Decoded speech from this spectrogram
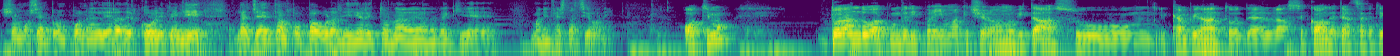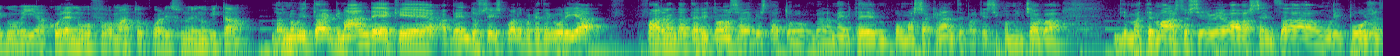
siamo sempre un po' nell'era del Covid, certo, quindi certo. la gente ha un po' paura di ritornare alle vecchie manifestazioni. Ottimo. Tornando al punto di prima, che c'erano novità sul campionato della seconda e terza categoria, qual è il nuovo formato, quali sono le novità? La novità grande è che avendo sei squadre per categoria, fare andata e ritorno sarebbe stato veramente un po' massacrante perché si cominciava di Marzo, si arrivava senza un riposo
